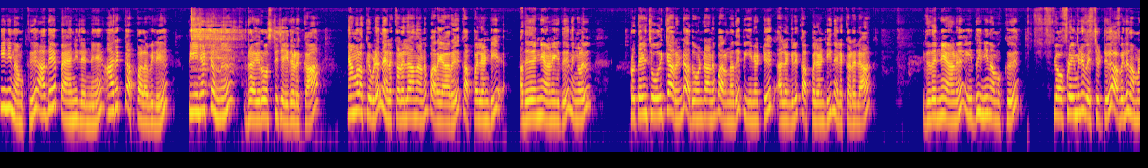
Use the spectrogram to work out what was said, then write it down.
ഇനി നമുക്ക് അതേ പാനിൽ തന്നെ അരക്കപ്പ് അളവിൽ പീനട്ട് ഒന്ന് ഡ്രൈ റോസ്റ്റ് ചെയ്തെടുക്കുക ഞങ്ങളൊക്കെ ഇവിടെ നിലക്കടല എന്നാണ് പറയാറ്. കപ്പലണ്ടി അത് തന്നെയാണ് ഇത്. നിങ്ങൾ പ്രത്യേകം ചോദിക്കാറുണ്ട്. അതുകൊണ്ടാണ് പറഞ്ഞത് പീനട്ട് അല്ലെങ്കിൽ കപ്പലണ്ടി നിലക്കടല. ഇത് തന്നെയാണ്. ഇത് ഇനി നമുക്ക് ലോ ഫ്ലെയിമിൽ വെച്ചിട്ട് അവൽ നമ്മൾ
